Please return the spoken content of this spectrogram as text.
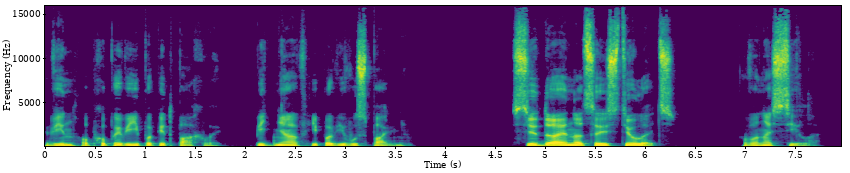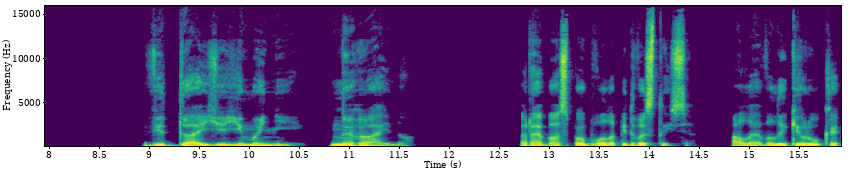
Він обхопив її попід пахви, підняв і повів у спальню. Сідай на цей стілець. Вона сіла. Віддай її мені, негайно. Реба спробувала підвестися, але великі руки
